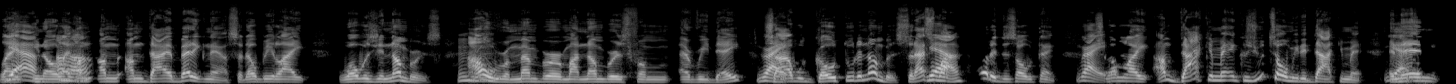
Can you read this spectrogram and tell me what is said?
Like, yeah, you know, like uh-huh. I'm I'm I'm diabetic now. So they'll be like, what was your numbers? Mm-hmm. I don't mm-hmm. remember my numbers from every day. Right. So I would go through the numbers. So that's yeah. why I started this whole thing. Right. So I'm like, I'm documenting because you told me to document. And yeah. then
